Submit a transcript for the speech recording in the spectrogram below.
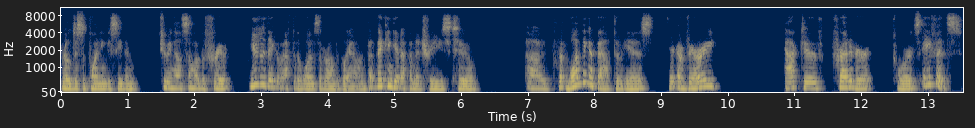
real disappointing to see them chewing on some of the fruit. Usually they go after the ones that are on the ground, but they can get up in the trees too. Uh, but one thing about them is they're a very active predator towards aphids.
